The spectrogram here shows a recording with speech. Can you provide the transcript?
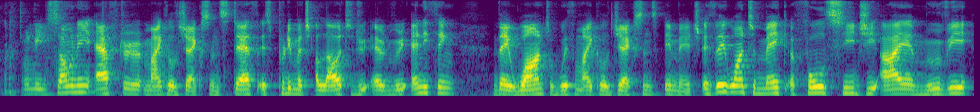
i mean sony after michael jackson's death is pretty much allowed to do every anything they want with michael jackson's image. If they want to make a full cgi movie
